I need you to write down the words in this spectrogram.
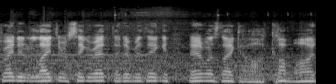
tried to light her cigarette and everything. And I was like, oh come on.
